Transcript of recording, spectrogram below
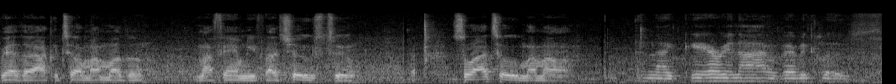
Rather, I could tell my mother, my family if I chose to. So I told my mom. And like Gary and I are very close.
